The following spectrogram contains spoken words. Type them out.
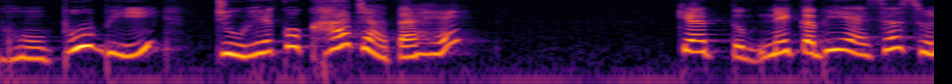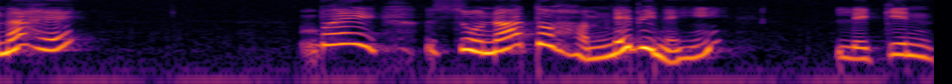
भोंपू भी चूहे को खा जाता है? क्या तुमने कभी ऐसा सुना है? भाई, सुना तो हमने भी नहीं, लेकिन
